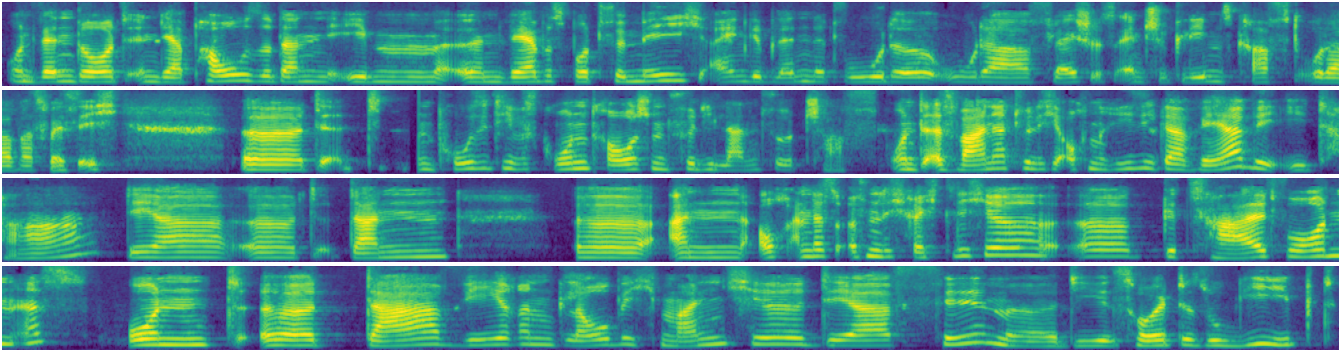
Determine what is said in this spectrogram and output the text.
und wenn dort in der Pause dann eben ein Werbespot für Milch eingeblendet wurde oder Fleisch ist ein Stück Lebenskraft oder was weiß ich, äh, ein positives Grundrauschen für die Landwirtschaft. Und es war natürlich auch ein riesiger Werbeetat, der äh, dann an, auch an das öffentlich-rechtliche äh, gezahlt worden ist. Und äh, da wären, glaube ich, manche der Filme, die es heute so gibt,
